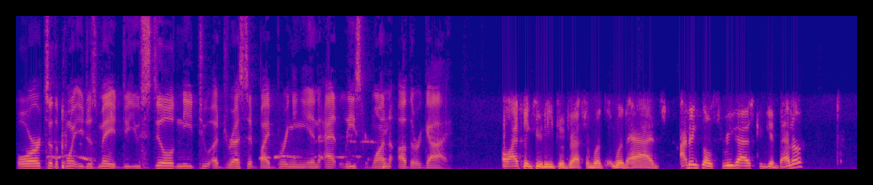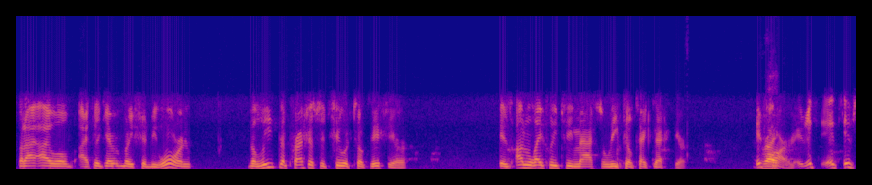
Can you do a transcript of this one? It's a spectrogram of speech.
or to the point you just made, do you still need to address it by bringing in at least one other guy? Oh, I think you need to address it with with ads. I think those three guys could get better, but I, I will. I think everybody should be warned the leap that Precious Achiuwa took this year is unlikely to match the leap he'll take next year. It's right. hard. It, it, it's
